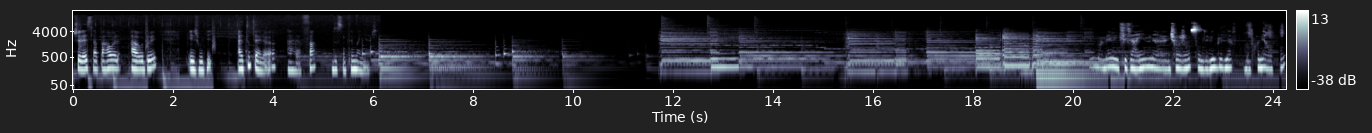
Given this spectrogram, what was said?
Je laisse la parole à Audrey et je vous dis à tout à l'heure à la fin de son témoignage. Césarienne euh, d'urgence en 2019 pour mon premier enfant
